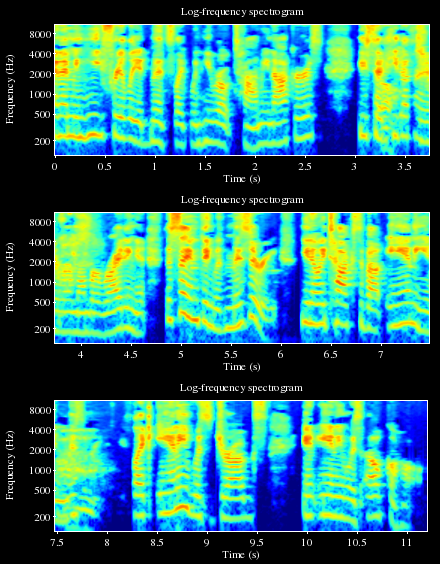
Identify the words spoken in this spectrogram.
and I mean, he freely admits, like when he wrote Tommyknockers, he said oh, he doesn't even remember writing it. The same thing with Misery. You know, he talks about Annie and Misery. Like Annie was drugs and Annie was alcohol.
